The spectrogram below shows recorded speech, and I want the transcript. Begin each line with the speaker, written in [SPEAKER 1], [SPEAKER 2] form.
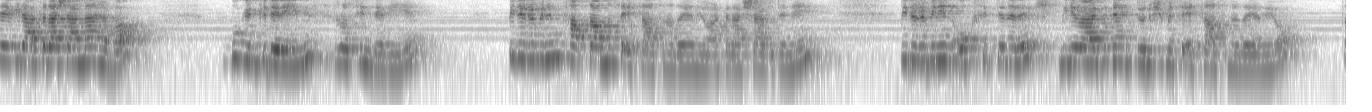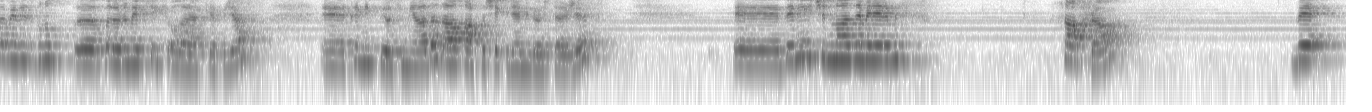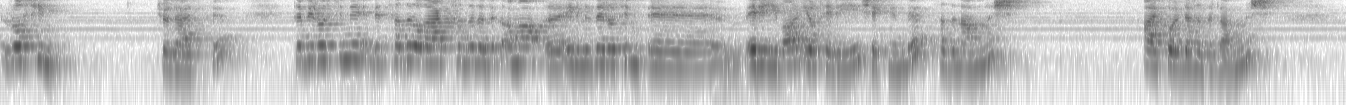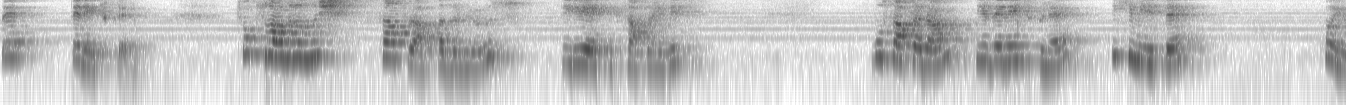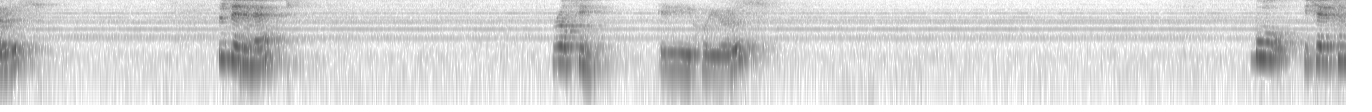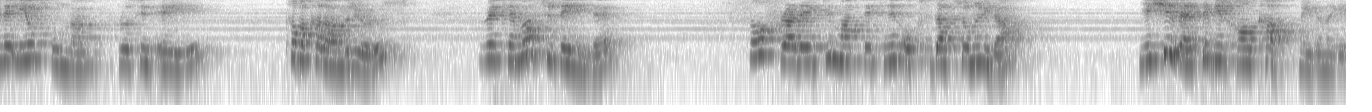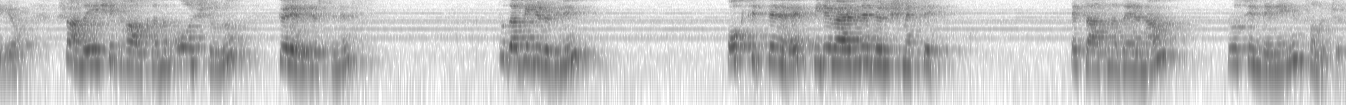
[SPEAKER 1] Sevgili arkadaşlar merhaba. Bugünkü deneyimiz Rosin deneyi. Bilirubinin saptanması esasına dayanıyor arkadaşlar bu deney. Bilirubinin oksitlenerek biliverdine dönüşmesi esasına dayanıyor. Tabii biz bunu e, kolorimetrik olarak yapacağız. E, klinik biyokimyada daha farklı şekillerini göstereceğiz. E, deney için malzemelerimiz safra ve rosin çözeltisi. Tabii rosini biz hazır olarak hazırladık ama e, elimizde rosin e, eriği var, iot eriği şeklinde hazırlanmış. Alkolde hazırlanmış ve deney tüpleri. Çok sulandırılmış safra hazırlıyoruz. Diliye ettik safrayı biz. Bu safradan bir deney tüpüne 2 mililitre koyuyoruz. Üzerine rosin eriği koyuyoruz. Bu içerisinde iyot bulunan rosin eriği tabakalandırıyoruz ve temas yüzeyinde safra renkli maddesinin oksidasyonuyla yeşil renkte bir halka meydana geliyor. Şu anda yeşil halkanın oluştuğunu görebilirsiniz. Bu da bilirubinin oksitlenerek biliverdine dönüşmesi esasına dayanan Rosin deneyinin sonucu.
